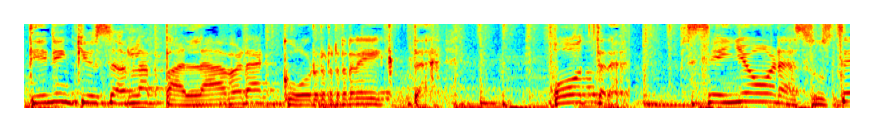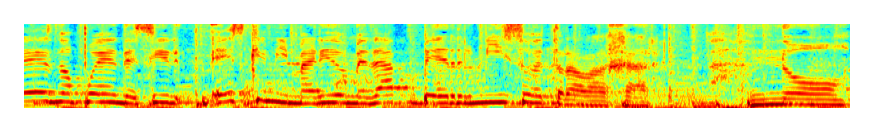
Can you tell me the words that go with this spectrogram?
tienen que usar la palabra correcta. Otra, señoras, ustedes no pueden decir, es que mi marido me da permiso de trabajar. No,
